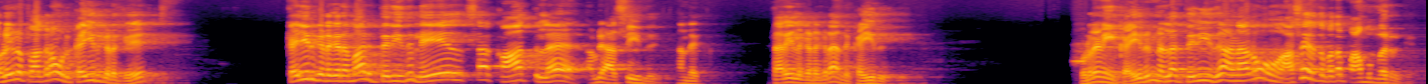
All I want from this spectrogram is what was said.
தொலைவில் பார்க்குறோம் ஒரு கயிறு கிடக்கு. கயிறு கிடக்கிற மாதிரி தெரியுது லேசாக காற்றுல அப்படியே அசையுது அந்த தரையில் கிடக்கிற அந்த கயிறு. உடனே நீங்கள் கயிறுன்னு நல்லா தெரியுது ஆனாலும் அசையறத பார்த்தா பாம்பு மாதிரி இருக்குது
